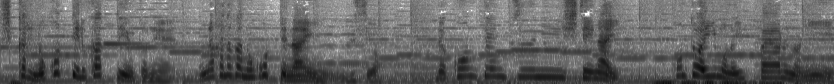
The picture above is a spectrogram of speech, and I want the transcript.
う、しっかり残っているかっていうとね、なかなか残ってないんですよ。で、コンテンツにしていない。本当はいいものいっぱいあるのに、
